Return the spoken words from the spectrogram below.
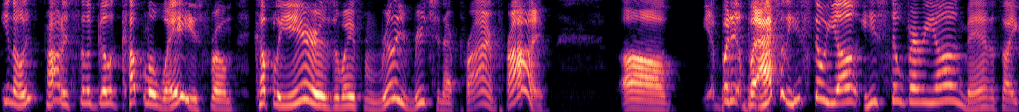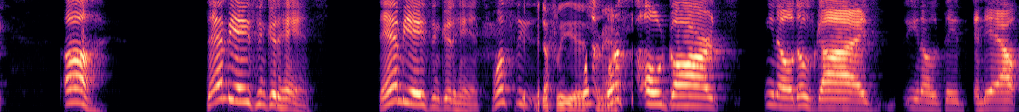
you know, he's probably still a good couple of ways from, a couple of years away from really reaching that prime prime. Uh, yeah, but but actually, he's still young. He's still very young, man. It's like, ah, uh, the NBA's in good hands the NBA's in good hands. Once the it definitely is, once, once, the old guards, you know, those guys, you know, they and they're out.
